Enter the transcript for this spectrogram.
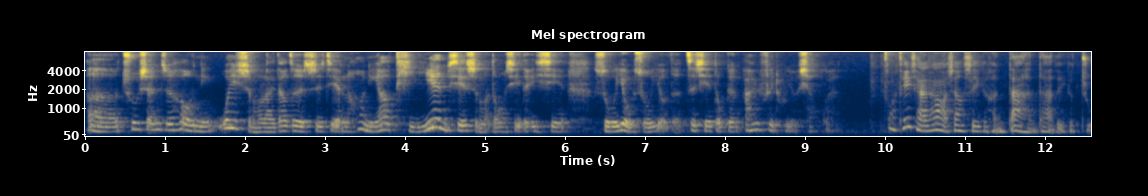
呃出生之后，你为什么来到这个世界？然后你要体验些什么东西的一些所有所有的这些都跟阿育吠陀有相关。哦，听起来它好像是一个很大很大的一个主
